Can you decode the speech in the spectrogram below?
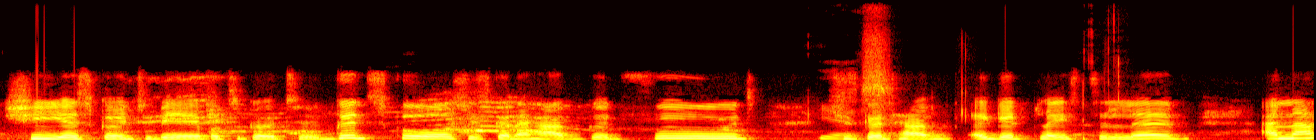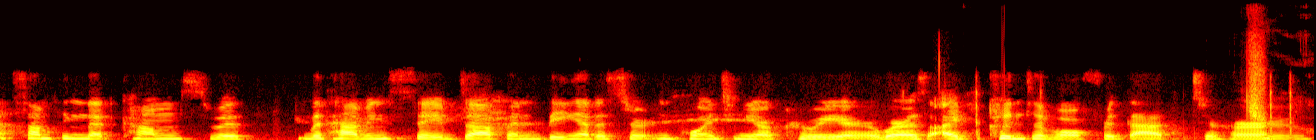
She is going to be able to go to a good school. She's going to have good food. Yes. She's going to have a good place to live. And that's something that comes with with having saved up and being at a certain point in your career, whereas I couldn't have offered that to her. True.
